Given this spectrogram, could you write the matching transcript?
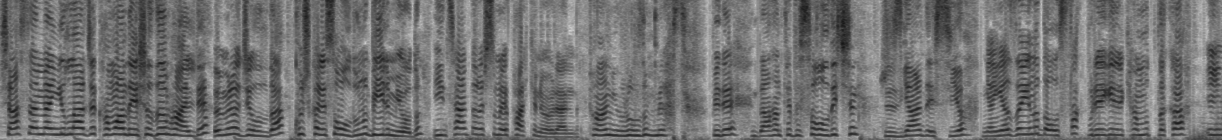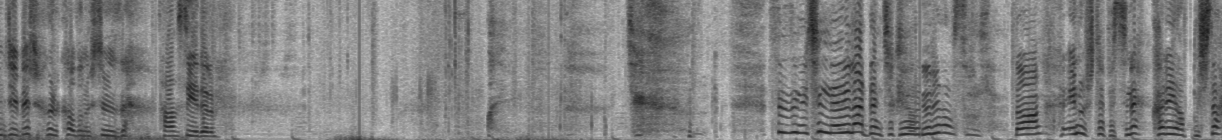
Şahsen ben yıllarca Kaman'da yaşadığım halde Ömür Acılı'da Kuş Kalesi olduğunu bilmiyordum. İnternet araştırma yaparken öğrendim. Şu an yoruldum biraz. Bir de dağın tepesi olduğu için rüzgar da esiyor. Yani yaz ayında da olsak buraya gelirken mutlaka ince bir hırka alın üstünüze. Tavsiye ederim. İçin nerelerden çıkıyorum görüyor musunuz? Dağın en uç tepesine kare yapmışlar.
